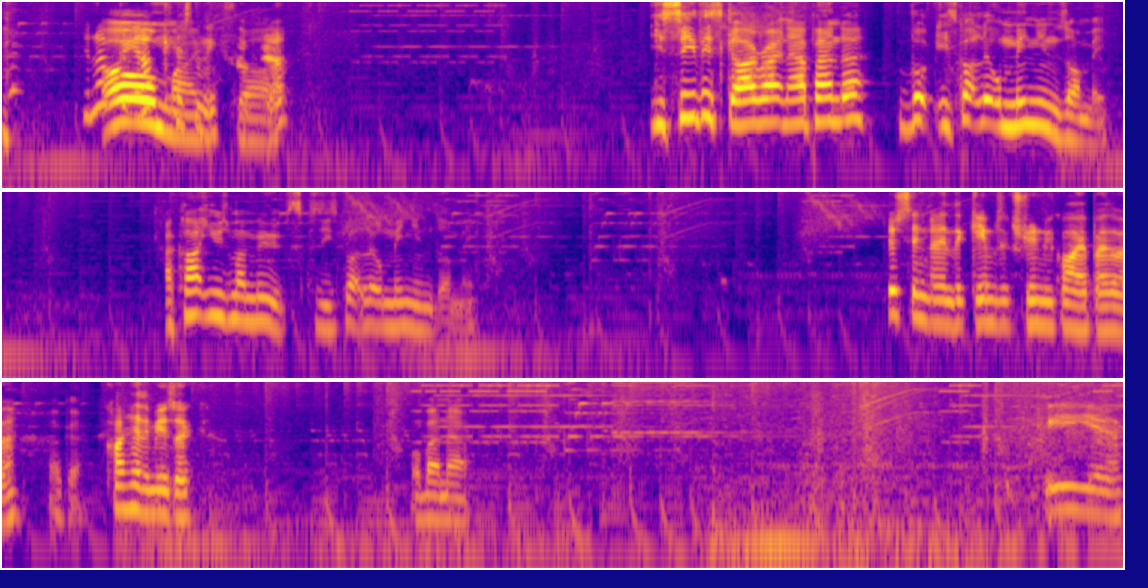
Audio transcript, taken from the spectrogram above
You're not, Oh my God. fucker. You see this guy right now, Panda? Look, he's got little minions on me. I can't use my moves because he's got little minions on me. Just saying, Danny, the game's extremely quiet, by the way. Okay. Can't hear the music. What about now? Yeah,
